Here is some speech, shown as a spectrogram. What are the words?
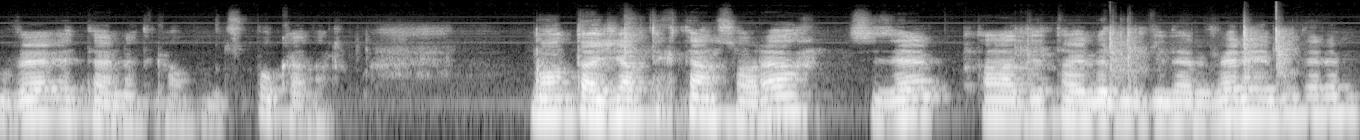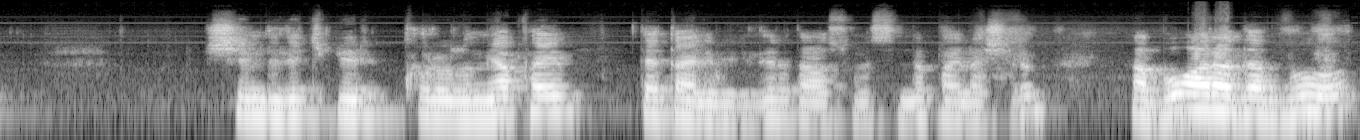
ve Ethernet kablomuz. Bu kadar montaj yaptıktan sonra size daha detaylı bilgiler verebilirim. Şimdilik bir kurulum yapayım. Detaylı bilgileri daha sonrasında paylaşırım. Ha, bu arada bu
